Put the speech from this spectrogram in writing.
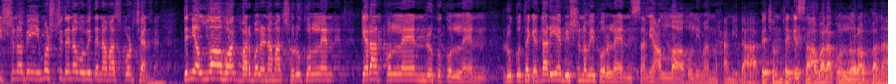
বিশ্বনবী মসজিদে নববীতে নামাজ পড়ছেন। তিনি আল্লাহ আকবার বলে নামাজ শুরু করলেন, কেরাত পড়লেন, রুকু করলেন, রুকু থেকে দাঁড়িয়ে বিশ্বনবী পড়লেন সামি আল্লাহ লিমান হামিদা, পেছন থেকে সাহাবারা পড়ল, রব্বানা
